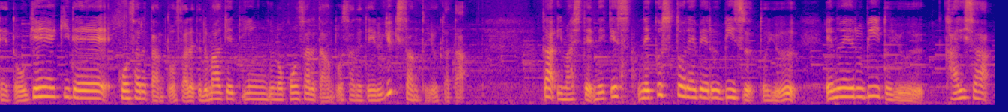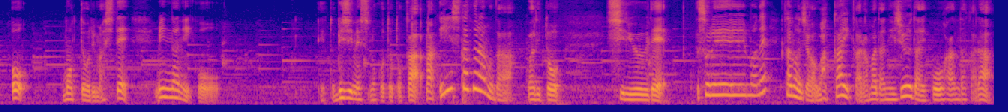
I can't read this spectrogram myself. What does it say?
えーと、現役でコンサルタントをされてるマーケティングのコンサルタントをされているゆきさんという方がいましてネケスネクストレベルビズという NLB という会社を持っておりましてみんなにこうえっと、ビジネスのこととか、まあ、インスタグラムが割と主流でそれもね彼女は若いからまだ20代後半だから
